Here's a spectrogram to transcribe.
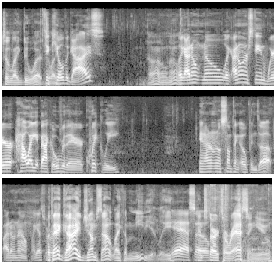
To like do what? to like, kill the guys. I don't know. Like I don't know, like I don't understand where how I get back over there quickly. And I don't know if something opens up. I don't know. I guess we're But that guy jumps out like immediately. Yeah, so and starts harassing you.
